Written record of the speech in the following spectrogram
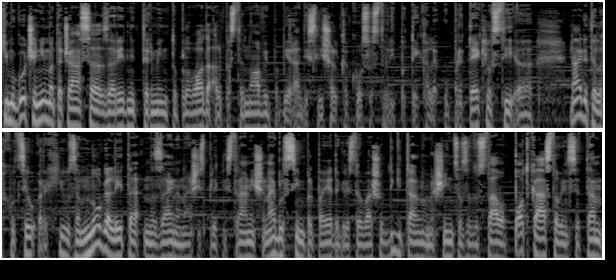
ki mogoče nimate časa za redni termin toplovoda ali pa ste novi, pa bi radi slišali, kako so stvari potekale v preteklosti. Uh, najdete lahko cel arhiv za mnoga leta nazaj na naši spletni strani. Še najbolj simpel pa je, da greste v vašo digitalno mašinco za dostavo podkastov in se tam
